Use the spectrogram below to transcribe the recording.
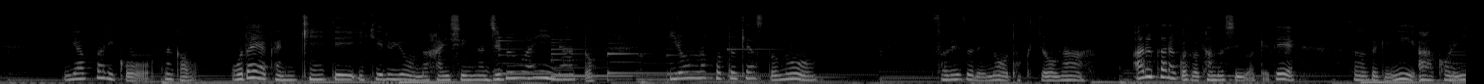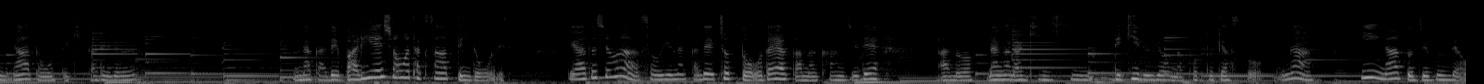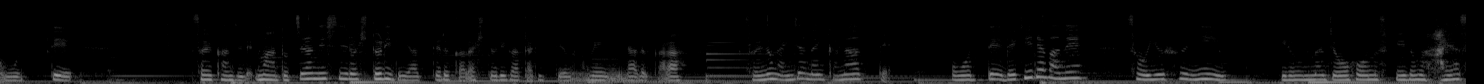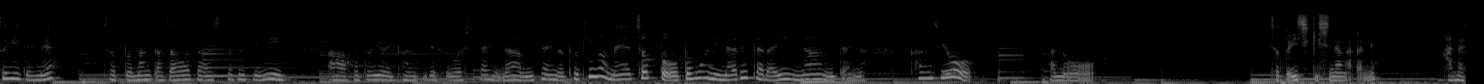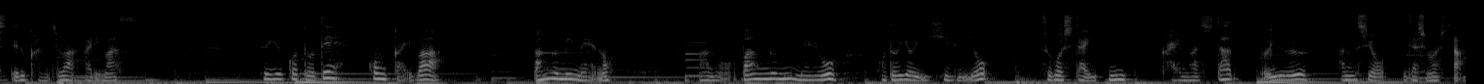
やっぱりこうなんか穏やかに聞いていけるような配信が自分はいいなといろんなポッドキャストのそれぞれの特徴があるからこそ楽しいわけでその時にあこれいいなと思って聞かれる中でバリエーションはたくさんあっていいと思うんですよ。で私はそういう中でちょっと穏やかな感じであのながら聞きできるようなポッドキャストがいいなと自分では思ってそういう感じでまあどちらにしろ一人でやってるから一人語りっていうのがメインになるからそういうのがいいんじゃないかなって思ってできればねそういうふうにいろんな情報のスピードが速すぎてねちょっとなんかざわざわした時にああ程よい感じで過ごしたいなみたいな時のねちょっとお供になれたらいいなみたいな感じをあのちょっと意識しながらね話してる感じはあります。ということで今回は番組名のあの番組名を程よい日々を過ごしたいに変えましたという話をいたしました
